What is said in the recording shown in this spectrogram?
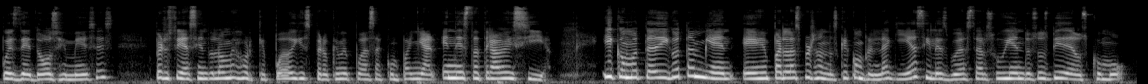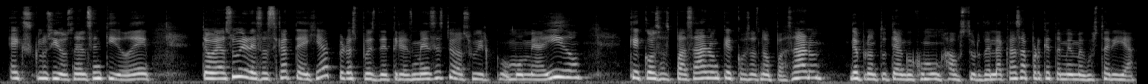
pues de 12 meses pero estoy haciendo lo mejor que puedo y espero que me puedas acompañar en esta travesía. Y como te digo también, eh, para las personas que compren la guía, sí les voy a estar subiendo esos videos como exclusivos en el sentido de, te voy a subir esa estrategia, pero después de tres meses te voy a subir cómo me ha ido, qué cosas pasaron, qué cosas no pasaron. De pronto te hago como un house tour de la casa porque también me gustaría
